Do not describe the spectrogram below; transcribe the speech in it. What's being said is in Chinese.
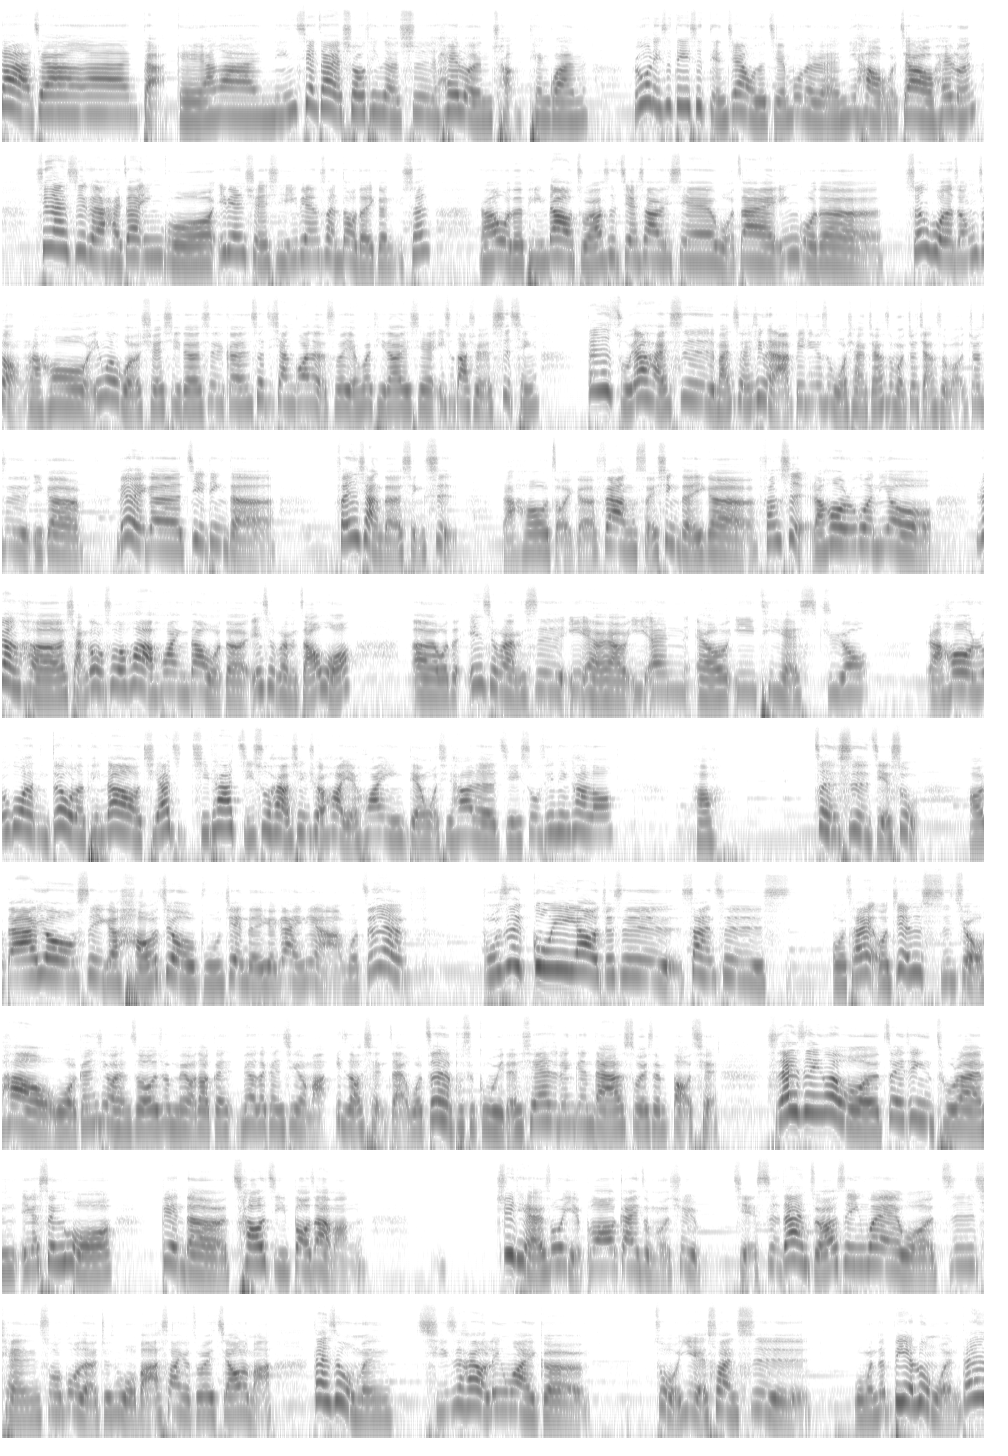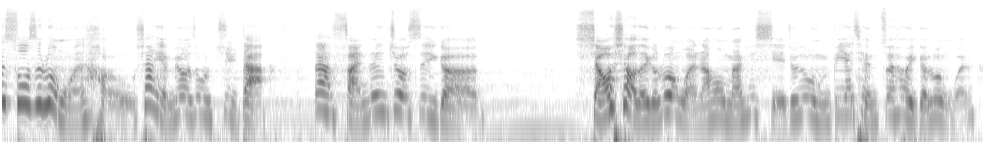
大家安安，大家安安。您现在收听的是黑轮闯天关。如果你是第一次点进来我的节目的人，你好，我叫黑轮，现在是个还在英国一边学习一边奋斗的一个女生。然后我的频道主要是介绍一些我在英国的生活的种种。然后因为我学习的是跟设计相关的，所以也会提到一些艺术大学的事情。但是主要还是蛮随性的啦，毕竟就是我想讲什么就讲什么，就是一个没有一个既定的分享的形式，然后走一个非常随性的一个方式。然后如果你有任何想跟我说的话，欢迎到我的 Instagram 找我。呃，我的 Instagram 是 e l l e n l e t s g o。然后如果你对我的频道其他其他集数还有兴趣的话，也欢迎点我其他的集数听听看喽。好，正式结束。好，大家又是一个好久不见的一个概念啊！我真的不是故意要，就是上一次十我才我记得是十九号我更新完之后就没有到更没有再更新了嘛，一直到现在，我真的不是故意的。现在这边跟大家说一声抱歉，实在是因为我最近突然一个生活变得超级爆炸忙，具体来说也不知道该怎么去。解释，但主要是因为我之前说过的，就是我把上一个作业交了嘛。但是我们其实还有另外一个作业，算是我们的毕业论文。但是说是论文，好像也没有这么巨大。但反正就是一个小小的一个论文，然后我们要去写，就是我们毕业前最后一个论文。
